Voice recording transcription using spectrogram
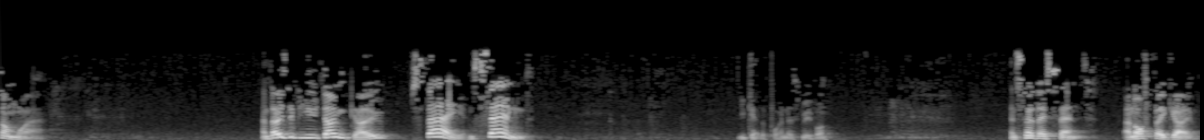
somewhere. And those of you who don't go, stay and send. You get the point. Let's move on. And so they're sent, and off they go.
